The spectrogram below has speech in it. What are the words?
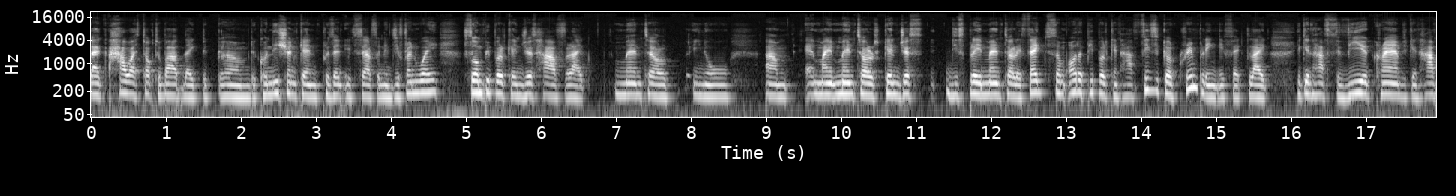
like how i talked about like the, um, the condition can present itself in a different way. Some people can just have like mental you know um, and my mental can just display mental effects some other people can have physical crippling effect like you can have severe cramps you can have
